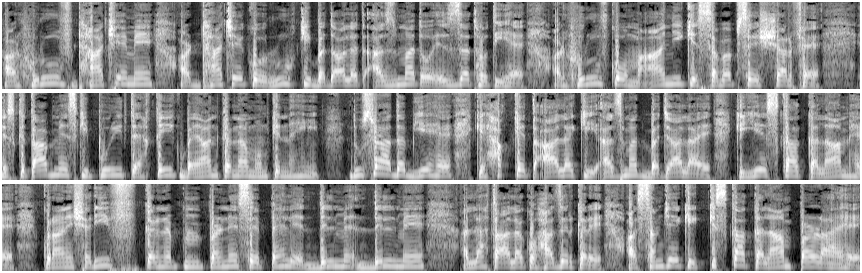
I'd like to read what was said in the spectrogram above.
اور حروف ڈھانچے میں اور ڈھانچے کو روح کی بدولت، عظمت و عزت ہوتی ہے۔ اور حروف کو معانی کے سبب سے شرف ہے۔ اس کتاب میں اس کی پوری تحقیق بیان کرنا ممکن نہیں۔ دوسرا ادب یہ ہے کہ حق تعالی کی عظمت بجا لائے کہ یہ اس کا کلام ہے۔ قرآن شریف کرنے پڑھنے سے پہلے دل میں دل میں اللہ تعالیٰ کو حاضر کرے اور سمجھے کہ کس کا کلام پڑھ رہا ہے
